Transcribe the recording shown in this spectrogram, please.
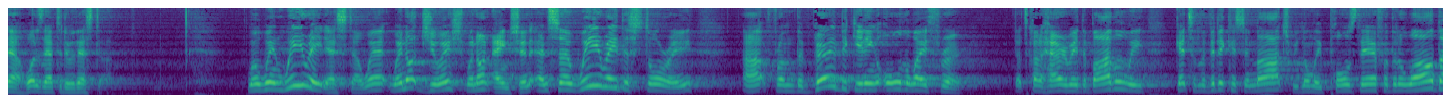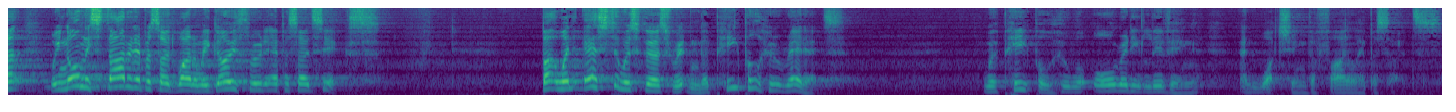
Now, what does that have to do with Esther? Well, when we read Esther, we're, we're not Jewish, we're not ancient, and so we read the story uh, from the very beginning all the way through. That's kind of how we read the Bible. We get to Leviticus in March. We normally pause there for a little while, but we normally start at episode 1 and we go through to episode 6. But when Esther was first written, the people who read it were people who were already living and watching the final episodes.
